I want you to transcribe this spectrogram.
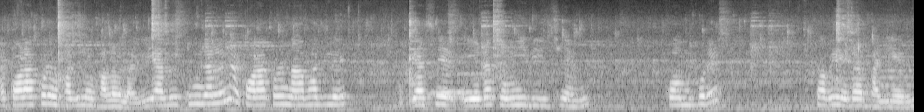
আর কড়া করে ভাজলে ভালো লাগে। এই আলু তুমি জানলে না কড়া করে না ভাজলে গ্যাসের ইয়েটা কমিয়ে দিয়েছি আমি। কম করে তবে এটা ভাজি আমি।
